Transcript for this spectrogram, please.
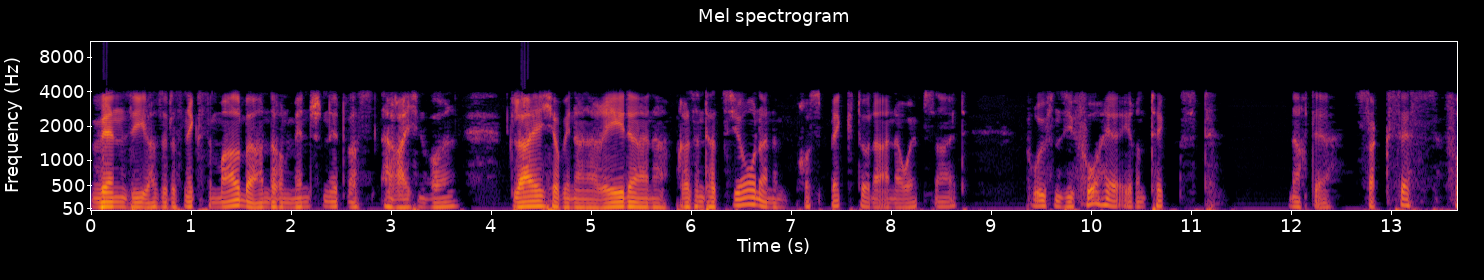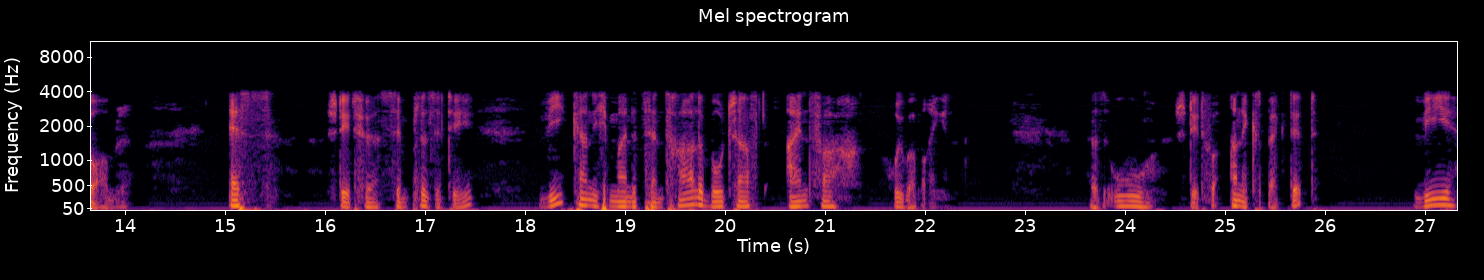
Wenn Sie also das nächste Mal bei anderen Menschen etwas erreichen wollen, gleich ob in einer Rede, einer Präsentation, einem Prospekt oder einer Website, Prüfen Sie vorher Ihren Text nach der Success-Formel. S steht für Simplicity. Wie kann ich meine zentrale Botschaft einfach rüberbringen? Das U steht für Unexpected. Wie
